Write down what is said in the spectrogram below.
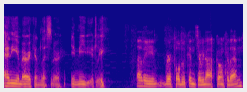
any American listener immediately. I mean, Republicans, are we not going for them?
